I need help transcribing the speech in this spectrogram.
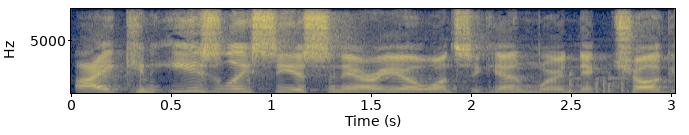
I can easily see a scenario once again where Nick Chubb,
